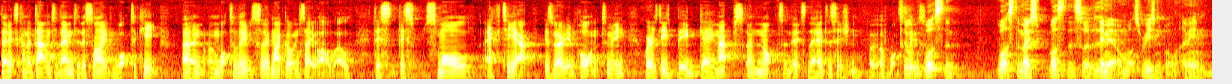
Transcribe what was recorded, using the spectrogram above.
then it's kind of down to them to decide what to keep and, and what to lose. So they might go and say, oh, well, this, this small FT app is very important to me, whereas these big game apps are not, and it's their decision of, of what So to lose. what's the what's the most what's the sort of limit on what's reasonable? I mean,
